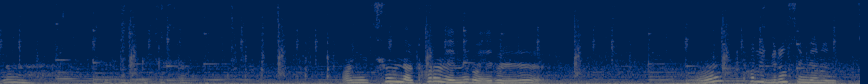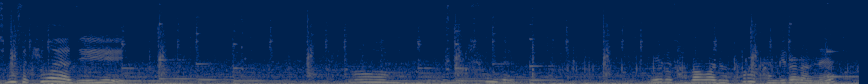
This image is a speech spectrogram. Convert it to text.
세상에 미쳤다. 아니 추운 날 털을 왜 밀어 애를? 어? 털을 밀었으면은 집에서 키워야지. 아 세상에 추운데 얘를 잡아가지고 털을 다 밀어놨네.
